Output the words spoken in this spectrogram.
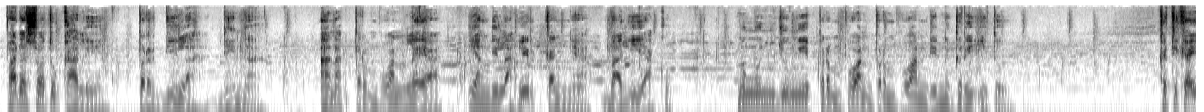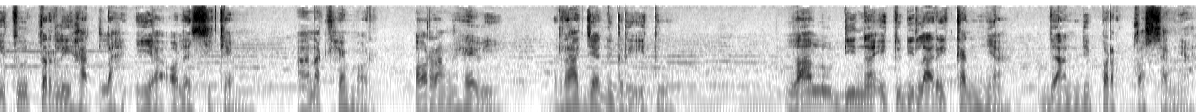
Pada suatu kali, pergilah Dina, anak perempuan Lea yang dilahirkannya bagi Yakub, mengunjungi perempuan-perempuan di negeri itu. Ketika itu terlihatlah ia oleh Sikem, anak Hemor, orang Hewi, raja negeri itu. Lalu Dina itu dilarikannya dan diperkosanya.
